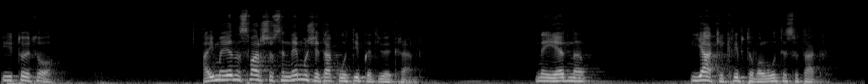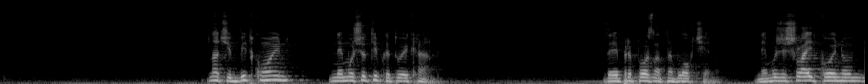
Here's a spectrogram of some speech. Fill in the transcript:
i to je to. A ima jedna stvar što se ne može tako utipkati u ekran. Ne jedna, jake kriptovalute su takve. Znači, Bitcoin ne može utipkati u ekran. Da je prepoznat na blockchainu. Ne možeš Litecoinom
